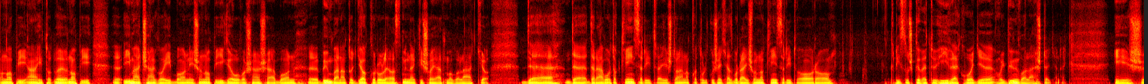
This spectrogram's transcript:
a napi, áhított, napi imádságaiban és a napi igeolvasásában bűnbánatot gyakorol-e, azt mindenki saját maga látja. De, de, de rá voltak kényszerítve, és talán a katolikus egyházban rá is vannak kényszerítve arra Krisztus követő hívek, hogy, hogy bűnvallást tegyenek és,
